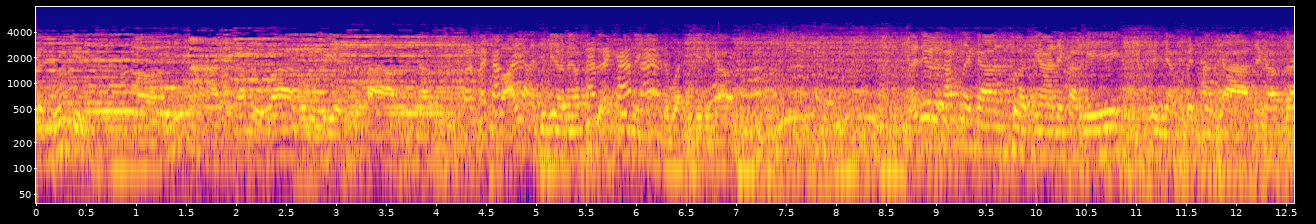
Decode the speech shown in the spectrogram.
เป็นธุรกิจพินิมานะครับหรือว่าโรงเรียนก็ตามหลายอย่างทีเดียวนะครับที่เกิดขึ้นในงานในวันนี้นะครับและนี่นะครับในการเปิดงานในครั้งนี้เป็นอย่างเป็นทางการนะครับได้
